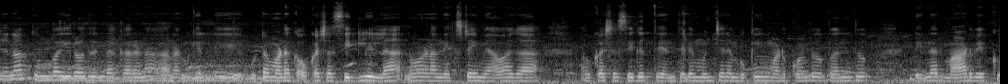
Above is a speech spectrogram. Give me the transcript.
ಜನ ತುಂಬ ಇರೋದ್ರಿಂದ ಕಾರಣ ನಮಗೆಲ್ಲಿ ಊಟ ಮಾಡೋಕ್ಕೆ ಅವಕಾಶ ಸಿಗಲಿಲ್ಲ. ನೋಡೋಣ ನೆಕ್ಸ್ಟ್ ಟೈಮ್ ಯಾವಾಗ ಅವಕಾಶ ಸಿಗುತ್ತೆ ಅಂತೇಳಿ ಮುಂಚೆನೇ ಬುಕ್ಕಿಂಗ್ ಮಾಡಿಕೊಂಡು ಬಂದು ಡಿನ್ನರ್ ಮಾಡಬೇಕು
